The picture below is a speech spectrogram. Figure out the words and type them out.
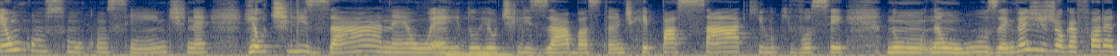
ter um consumo consciente, né? Reutilizar, né? O R do reutilizar bastante, repassar aquilo que você não, não usa. Em vez de jogar fora,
